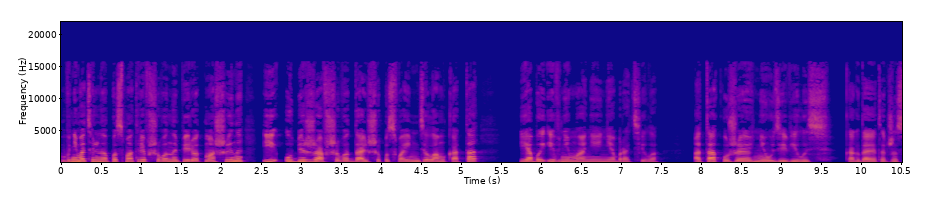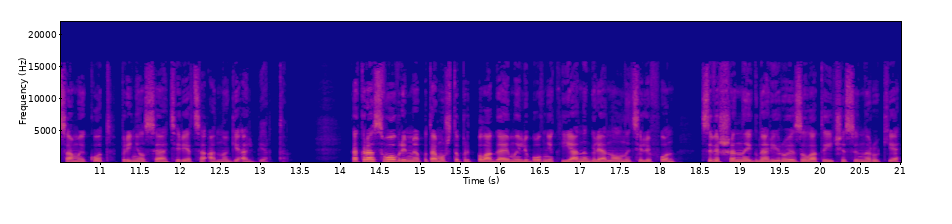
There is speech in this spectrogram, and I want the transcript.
внимательно посмотревшего наперед машины и убежавшего дальше по своим делам кота — я бы и внимания не обратила. А так уже не удивилась, когда этот же самый кот принялся тереться о ноги Альберта. Как раз вовремя, потому что предполагаемый любовник Яны глянул на телефон, совершенно игнорируя золотые часы на руке,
